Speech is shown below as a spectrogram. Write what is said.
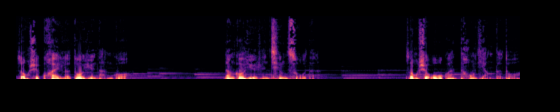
总是快乐多于难过；能够与人倾诉的，总是无关痛痒的多。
